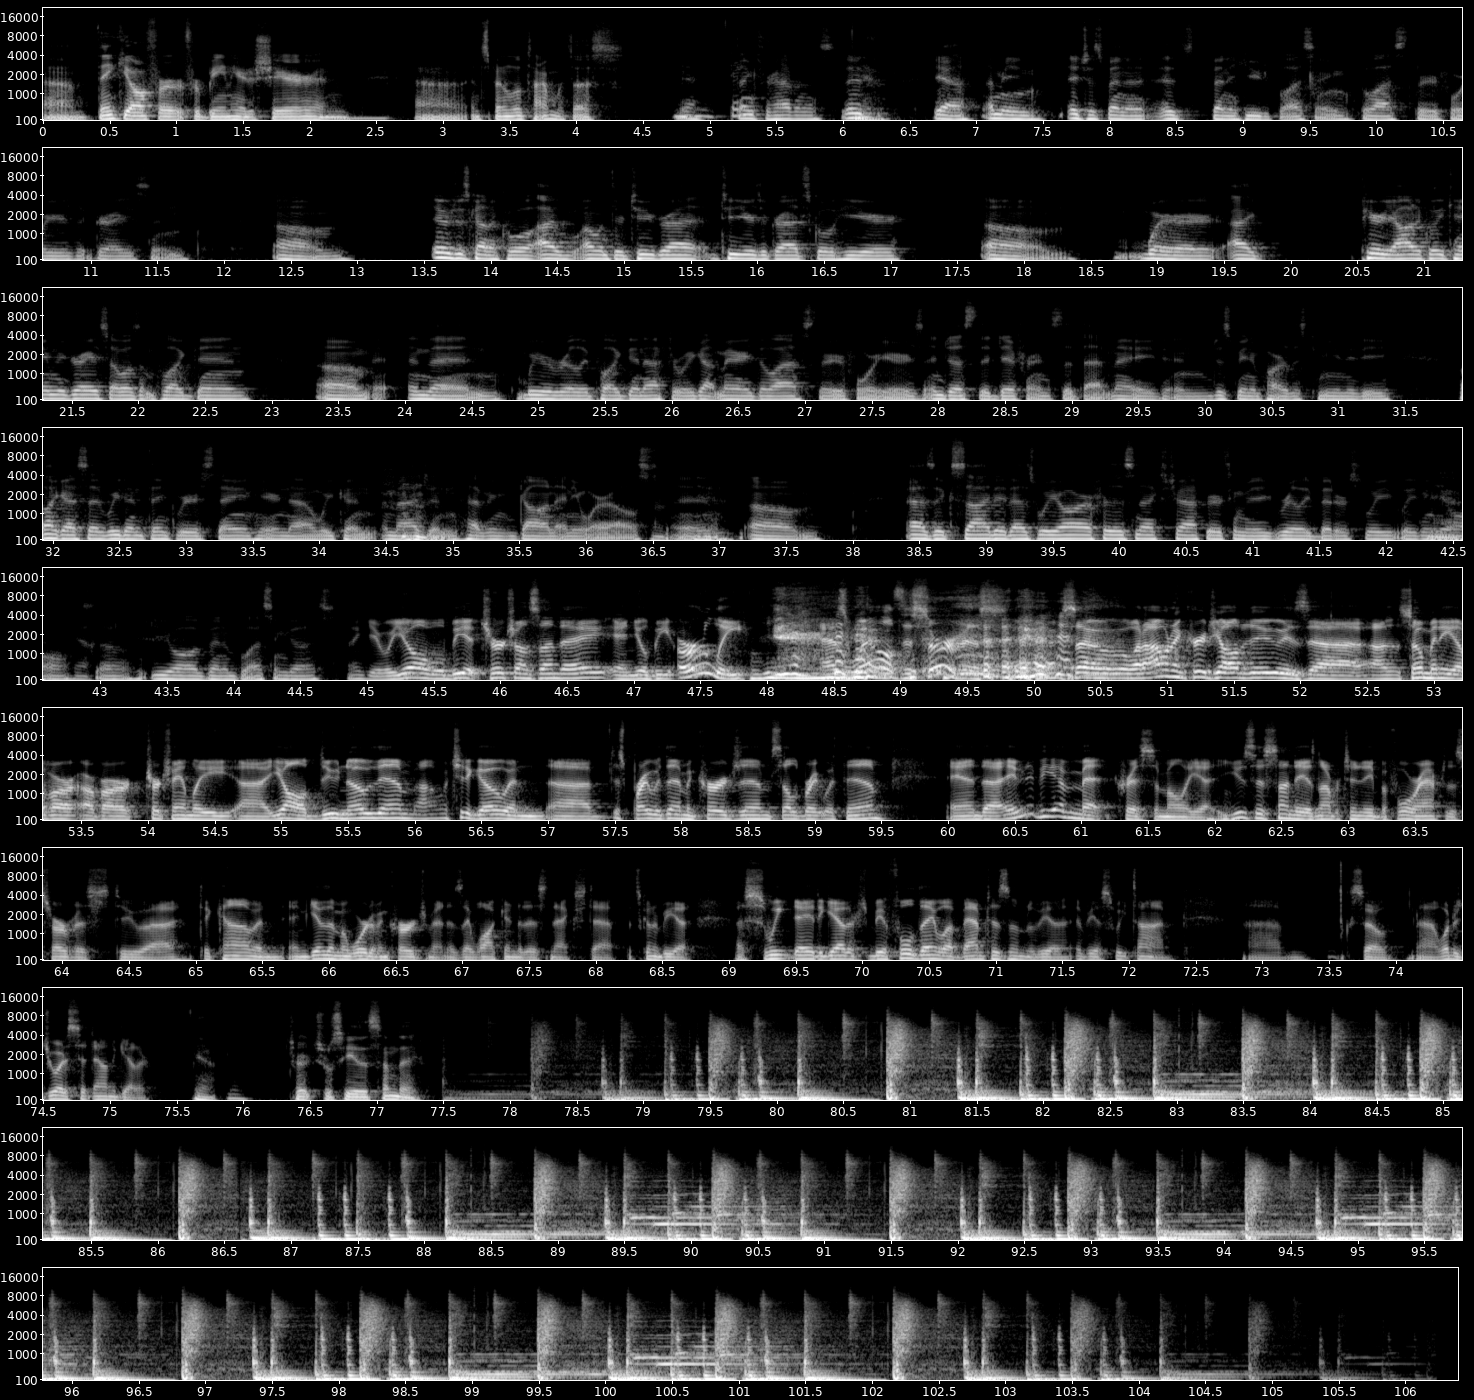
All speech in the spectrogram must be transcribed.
um, thank you all for for being here to share and uh, and spend a little time with us. Yeah. Thanks. Thanks. for having us. It's, yeah. I mean, it's just been a it's been a huge blessing the last three or four years at Grace, and um, it was just kind of cool. I I went through two grad two years of grad school here, um, where I periodically came to Grace. I wasn't plugged in. Um, and then we were really plugged in after we got married the last three or four years, and just the difference that that made, and just being a part of this community. Like I said, we didn't think we were staying here. Now we couldn't imagine having gone anywhere else. And um, as excited as we are for this next chapter, it's going to be really bittersweet leaving you all. Yeah. So you all have been a blessing to us. Thank you. Well, you all will be at church on Sunday, and you'll be early as well to service. so, what I want to encourage y'all to do is, uh, uh, so many of our of our church family, uh, y'all do know them. I want you to go and uh, just pray with them, encourage them, celebrate with them. And uh, even if you haven't met Chris Molly yet, use this Sunday as an opportunity before or after the service to uh, to come and, and give them a word of encouragement as they walk into this next step. It's going to be a, a sweet day together. It'll be a full day. We'll have baptism. It'll be a, it'll be a sweet time. Um, so, uh, what a joy to sit down together. Yeah, church. We'll see you this Sunday.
